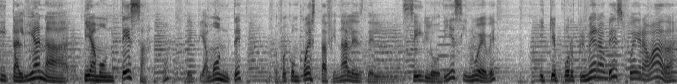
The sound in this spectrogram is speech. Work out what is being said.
italiana piamontesa, de Piamonte, que fue compuesta a finales del siglo XIX y que por primera vez fue grabada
